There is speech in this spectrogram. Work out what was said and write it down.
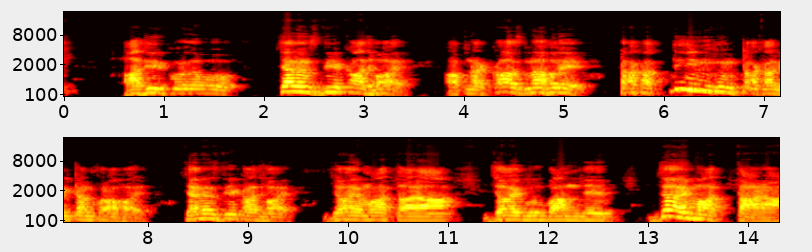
হাজির করে দেব। চ্যালেঞ্জ দিয়ে কাজ হয়। আপনার কাজ না হলে টাকা তিন গুণ টাকা রিটার্ন করা হয়। চ্যালেঞ্জ দিয়ে কাজ হয়। জয় মা তারা, জয় গুরু বামদেব, জয় মা তারা।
